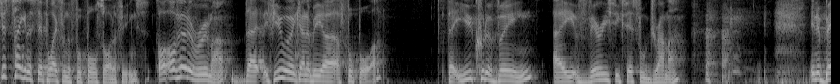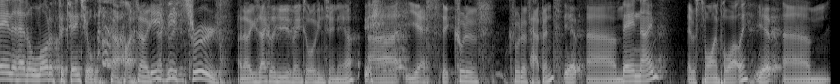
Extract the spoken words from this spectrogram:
Just taking a step away from the football side of things, I- I've heard a rumor that if you weren't going to be a, a footballer, that you could have been a very successful drummer in a band that had a lot of potential. I know. Exactly, Is this true? I know exactly who you've been talking to now. Uh, yes, it could have could have happened. Yep. Um, Band name? It was smiling politely. Yep. Um,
